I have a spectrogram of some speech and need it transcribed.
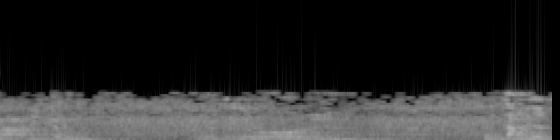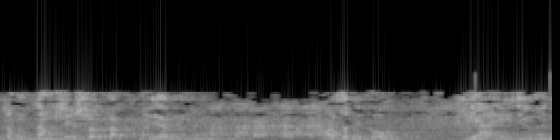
Lali cung. Ittirar. Utang ya utang sesuk tak bayar. Ngoten niku kiai jangan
